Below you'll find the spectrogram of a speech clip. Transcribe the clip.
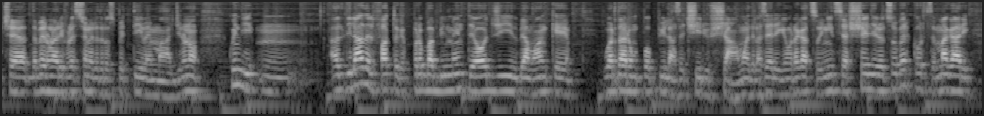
c'è davvero una riflessione retrospettiva immagino, no? Quindi mh, al di là del fatto che probabilmente oggi dobbiamo anche guardare un po' più là se ci riusciamo, è eh, della serie che un ragazzo inizia a scegliere il suo percorso e magari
